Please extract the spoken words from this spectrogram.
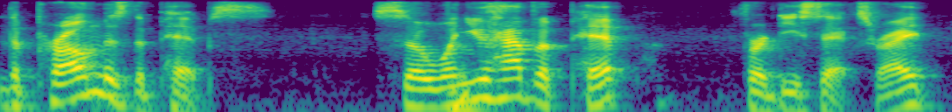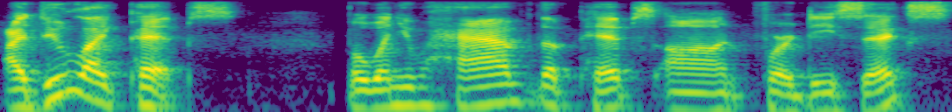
The problem is the pips. So when you have a pip for d6, right? I do like pips, but when you have the pips on for d6,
